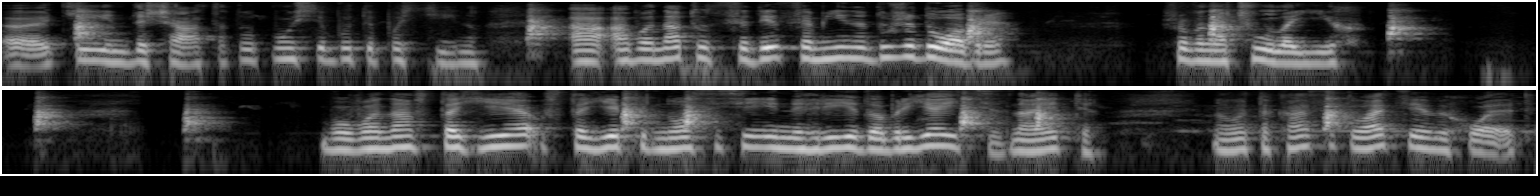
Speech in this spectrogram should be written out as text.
е, ті індичата, тут мусить бути постійно. А, а вона тут сидить, це мені не дуже добре, що вона чула їх. Бо вона встає, встає, підноситься і не гріє добрі яйці, знаєте. Ну, от така ситуація виходить.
